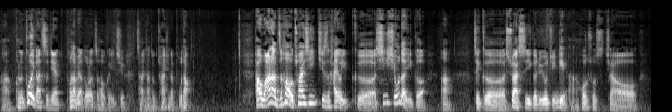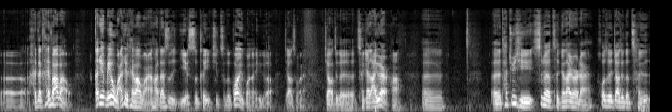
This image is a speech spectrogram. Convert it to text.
啊，可能过一段时间葡萄比较多了之后，可以去尝一尝这个川新的葡萄。好，完了之后，川新其实还有一个新修的一个啊，这个算是一个旅游景点啊，或者说是叫呃还在开发吧，感觉没有完全开发完哈，但是也是可以去值得逛一逛的一个叫什么呢？叫这个陈家大院哈。呃，呃，它具体是不是陈家大院呢？或者叫这个陈？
